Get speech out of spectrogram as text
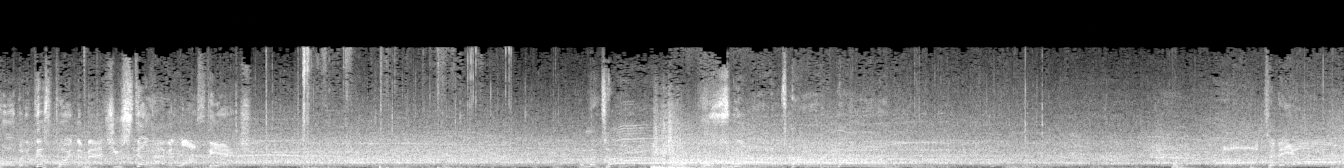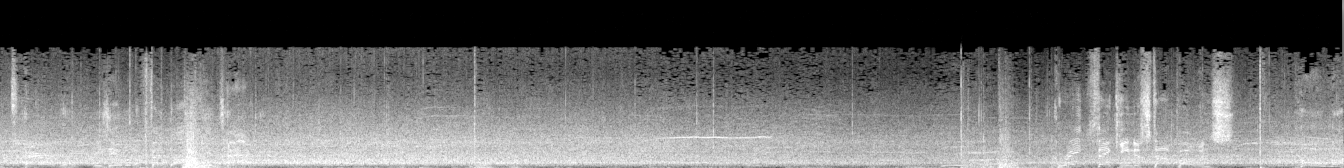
Cole, but at this point in the match, you still haven't lost the edge. From the top. Swanton bomb. Oh, to the arm. Terrible. He's able to fend off the attack. Great thinking to stop Owens. Oh my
